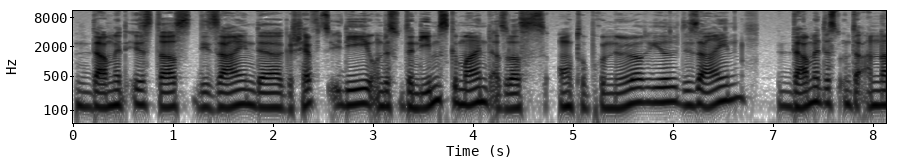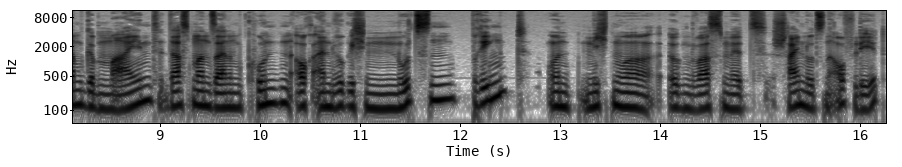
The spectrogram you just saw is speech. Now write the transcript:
Damit ist das Design der Geschäftsidee und des Unternehmens gemeint, also das Entrepreneurial Design. Damit ist unter anderem gemeint, dass man seinem Kunden auch einen wirklichen Nutzen bringt und nicht nur irgendwas mit Scheinnutzen auflädt.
